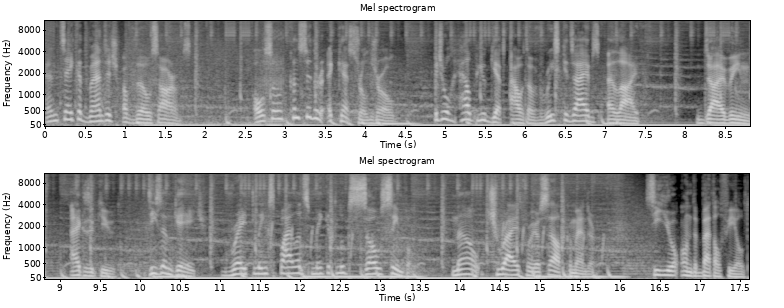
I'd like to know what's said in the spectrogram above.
and take advantage of those arms. Also, consider a Kestrel drone. which will help you get out of risky dives alive. Dive in, execute, disengage. Great Lynx pilots make it look so simple. Now try it for yourself, Commander. See you on the battlefield.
